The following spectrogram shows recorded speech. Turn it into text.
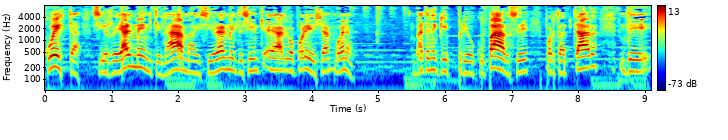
Cuesta, si realmente la ama y si realmente siente algo por ella, bueno, va a tener que preocuparse por tratar de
